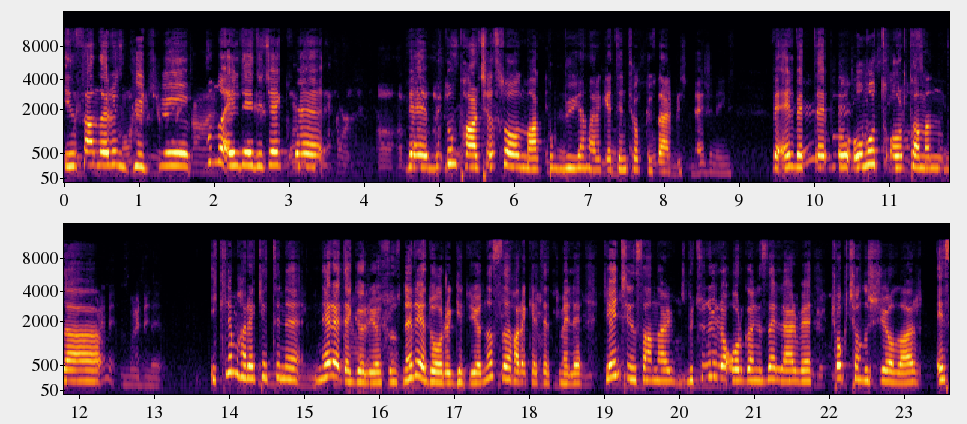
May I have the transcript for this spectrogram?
İnsanların gücü bunu elde edecek ve ve bunun parçası olmak bu büyüyen hareketin çok güzel bir şey. Ve elbette bu umut ortamında iklim hareketini nerede görüyorsunuz? Nereye doğru gidiyor? Nasıl hareket etmeli? Genç insanlar bütünüyle organizeler ve çok çalışıyorlar. Es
